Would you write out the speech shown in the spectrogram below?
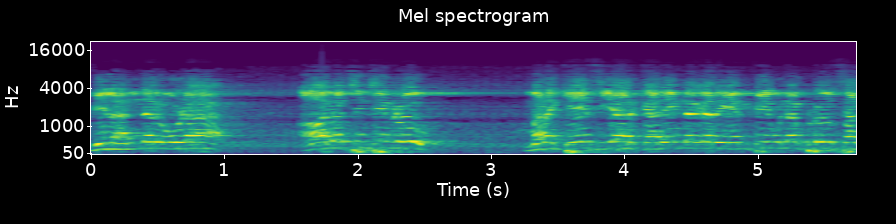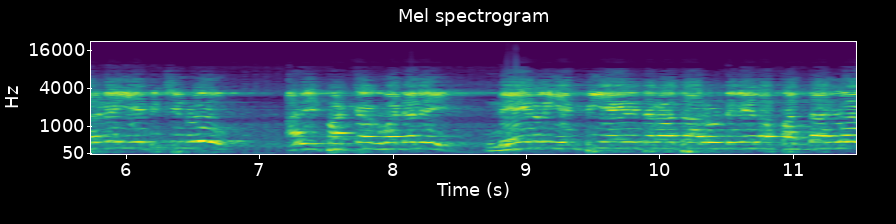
వీళ్ళందరూ కూడా ఆలోచించిండ్రు. మన కేసీఆర్ కరీంనగర్ ఎంపీ ఉన్నప్పుడు సర్వే చేపించిండ్రు. అది పక్కకు పడ్డది. నేను ఎంపీ అయిన తర్వాత రెండు వేల పద్నాలుగులో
